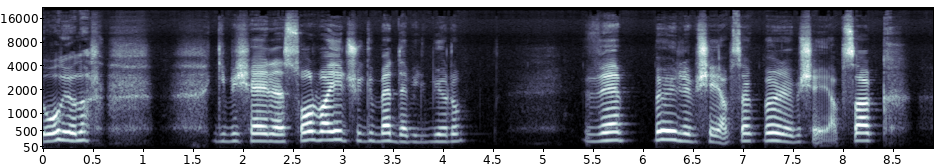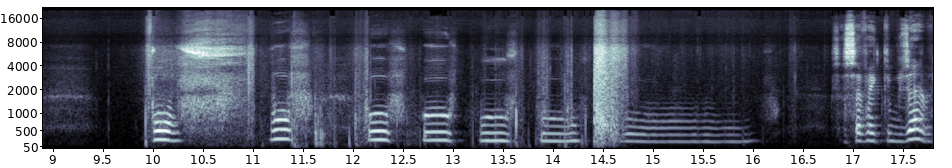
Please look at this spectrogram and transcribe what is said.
ne oluyorlar? Gibi şeyler sormayın çünkü ben de bilmiyorum. Ve böyle bir şey yapsak, böyle bir şey yapsak. Buf, buf, buf, buf, buf, buf, buf. Ses efekti güzel mi?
